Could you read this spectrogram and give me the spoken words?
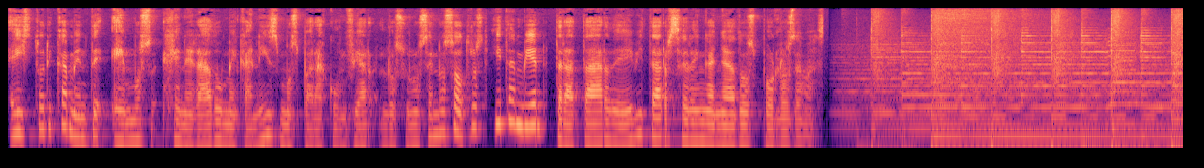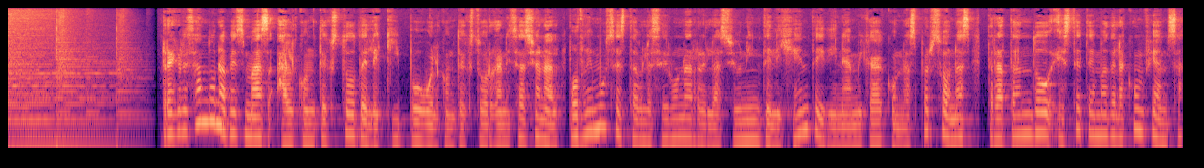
E históricamente hemos generado mecanismos para confiar los unos en los otros y también tratar de evitar ser engañados por los demás. Regresando una vez más al contexto del equipo o el contexto organizacional, podemos establecer una relación inteligente y dinámica con las personas tratando este tema de la confianza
